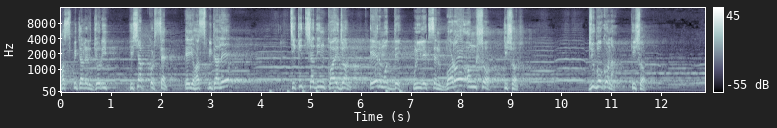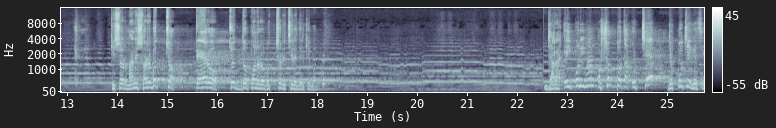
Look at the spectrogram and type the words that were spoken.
হসপিটালের জরিপ হিসাব করছেন, এই হসপিটালে চিকিৎসাধীন কয়জন, এর মধ্যে উনি লিখছেন বড় অংশ কিশোর, যুবকও না, কিশোর। কিশোর মানে সর্বোচ্চ তেরো, চোদ্দ, পনেরো বছরের ছেলেদেরকে বলে। যারা এই পরিমাণ অসভ্যতা করছে যে পচে গেছে,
